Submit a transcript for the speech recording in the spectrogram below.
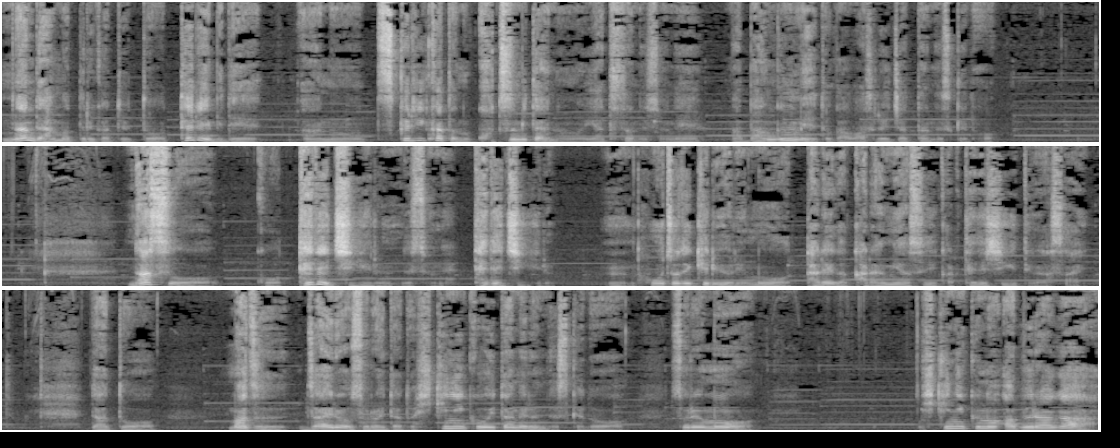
なんでハマってるかというとテレビであの作り方のコツみたいのをやってたんですよね、まあ、番組名とか忘れちゃったんですけどナスをこう手でちぎるんですよね。手でちぎる、うん、包丁で切るよりもタレが絡みやすいから手でちぎってくださいって。であとまず材料を揃えた後ひき肉を炒めるんですけどそれもひき肉の油が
